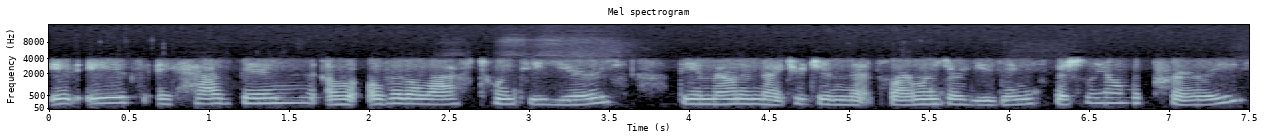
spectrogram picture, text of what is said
it is. It has been uh, over the last twenty years. The amount of nitrogen that farmers are using, especially on the prairies,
